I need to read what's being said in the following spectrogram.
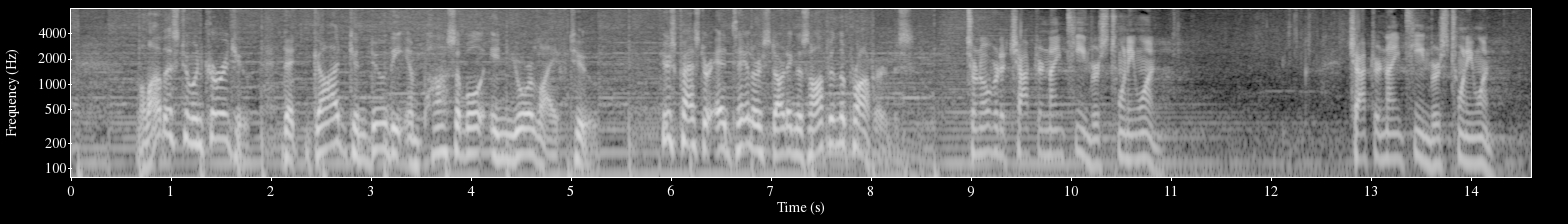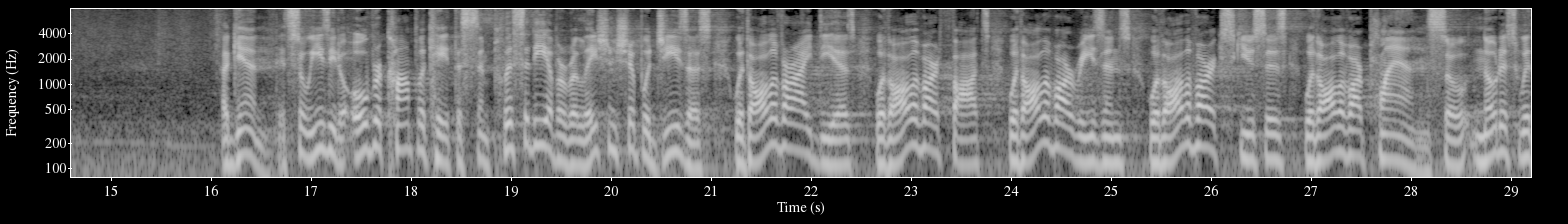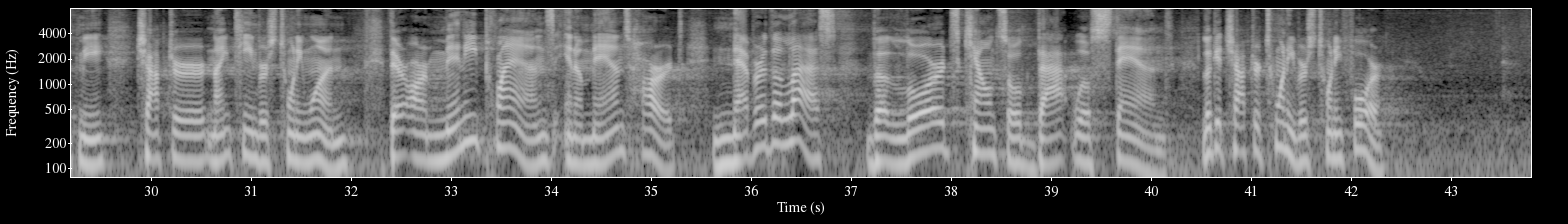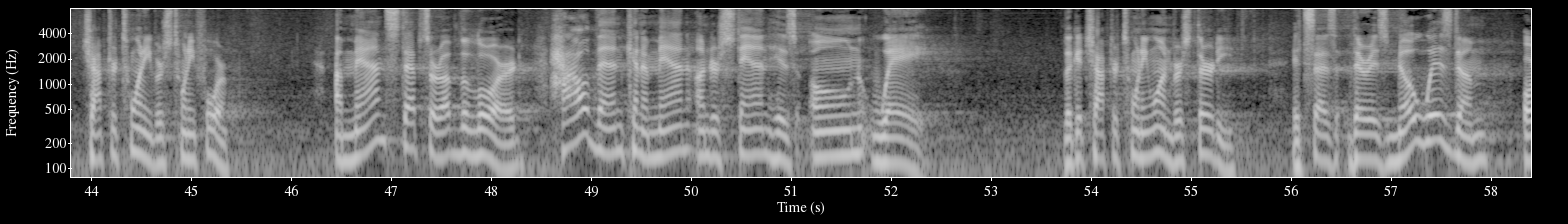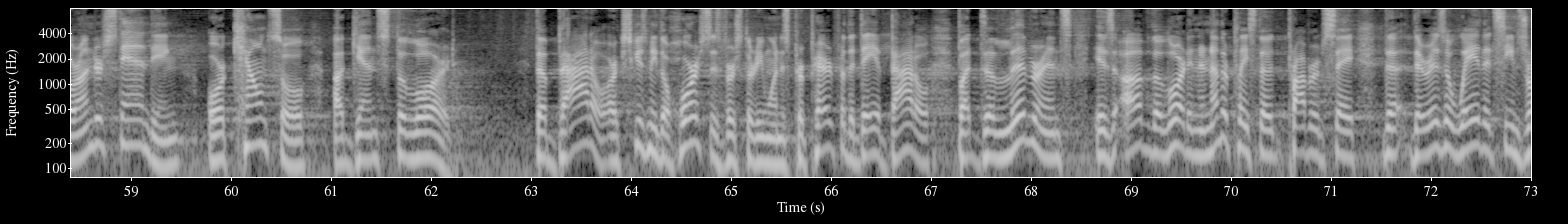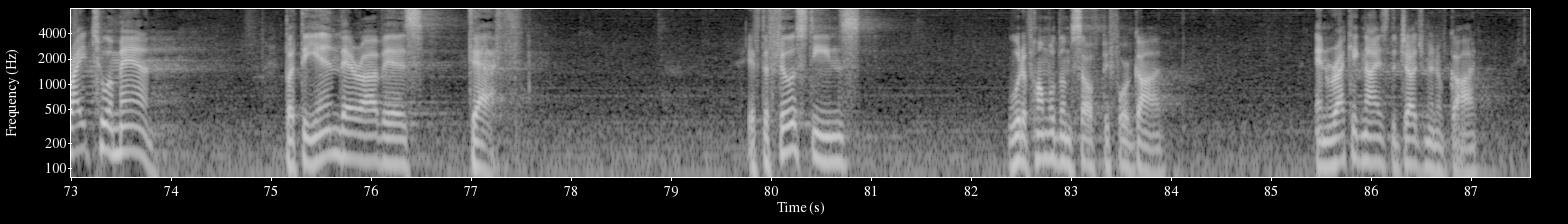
Allow this to encourage you that God can do the impossible in your life too. Here's Pastor Ed Taylor starting us off in the Proverbs. Turn over to chapter 19, verse 21. Chapter 19, verse 21. Again, it's so easy to overcomplicate the simplicity of a relationship with Jesus with all of our ideas, with all of our thoughts, with all of our reasons, with all of our excuses, with all of our plans. So notice with me, chapter 19, verse 21. There are many plans in a man's heart, nevertheless, the Lord's counsel that will stand. Look at chapter 20, verse 24. Chapter 20, verse 24. A man's steps are of the Lord. How then can a man understand his own way? Look at chapter 21, verse 30. It says, There is no wisdom or understanding or counsel against the Lord. The battle, or excuse me, the horses, verse 31, is prepared for the day of battle, but deliverance is of the Lord. In another place, the Proverbs say, There is a way that seems right to a man but the end thereof is death. If the Philistines would have humbled themselves before God and recognized the judgment of God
